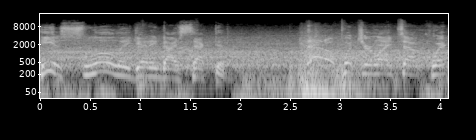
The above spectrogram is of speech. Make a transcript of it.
He is slowly getting dissected. That'll put your lights out quick.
